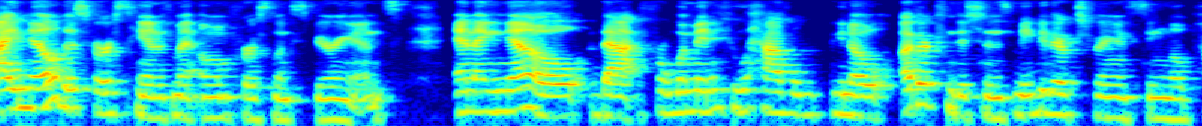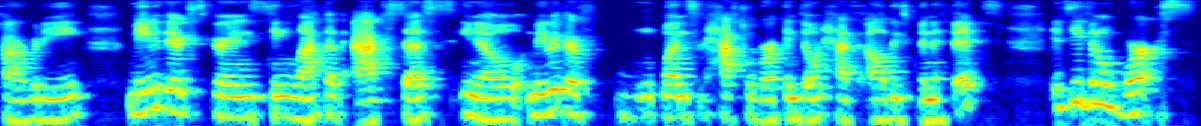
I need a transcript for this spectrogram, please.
I know this firsthand with my own personal experience. And I know that for women who have, you know, other conditions, maybe they're experiencing low poverty, maybe they're experiencing lack of access, you know, maybe they're ones that have to work and don't have all these benefits. It's even worse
